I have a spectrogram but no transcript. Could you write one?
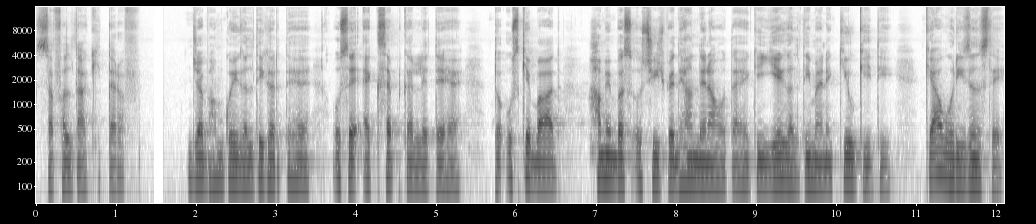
सफलता की तरफ़। जब हम कोई गलती करते हैं, उसे एक्सेप्ट कर लेते हैं तो उसके बाद हमें बस उस चीज़ पे ध्यान देना होता है कि ये गलती मैंने क्यों की थी? क्या वो रीज़न्स थे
